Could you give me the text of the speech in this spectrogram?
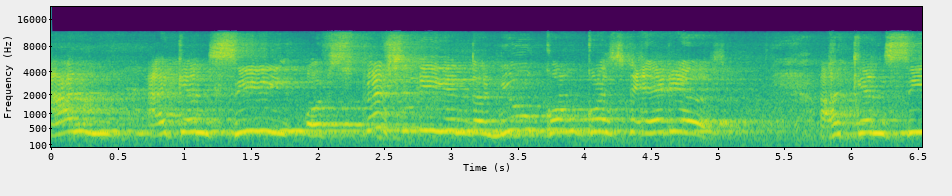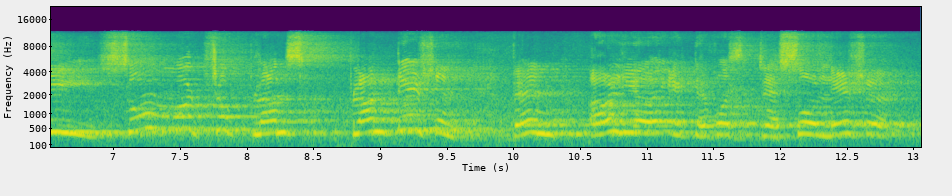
And I can see, especially in the new conquest areas, I can see so much of plants, plantation when earlier it, was desolation.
